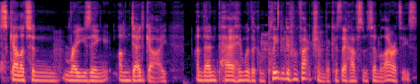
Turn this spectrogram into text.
skeleton raising undead guy and then pair him with a completely different faction because they have some similarities.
